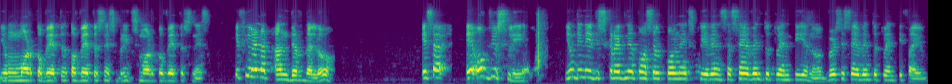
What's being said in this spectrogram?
yung more covet- covetousness breeds more covetousness if you are not under the law. Kesa, eh obviously, yung dinidescribe ni Apostle Paul na experience sa 7 to 20, ano, verses 7 to 25,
